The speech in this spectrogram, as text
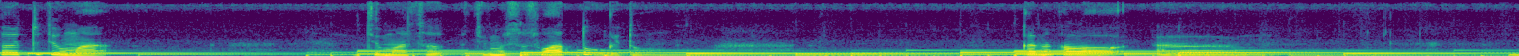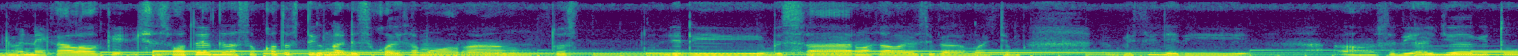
So itu cuma cuma cuma sesuatu gitu. Karena kalau um, gimana ya kalau kayak sesuatu yang kita suka terus dia nggak disukai sama orang terus jadi besar masalahnya segala macem biasanya jadi um, sedih aja gitu.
